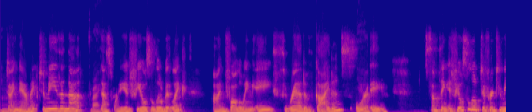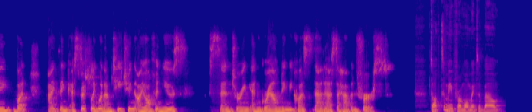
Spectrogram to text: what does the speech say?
mm-hmm. dynamic to me than that. Right. That's why it feels a little bit like I'm following a thread of guidance or a something. It feels a little different to me, but I think especially when I'm teaching, I often use centering and grounding because that has to happen first. Talk to me for a moment about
